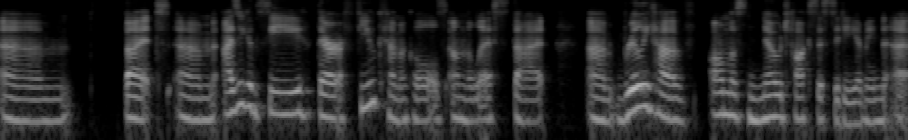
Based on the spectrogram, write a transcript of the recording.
Um, but um, as you can see, there are a few chemicals on the list that um, really have almost no toxicity. I mean, uh,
